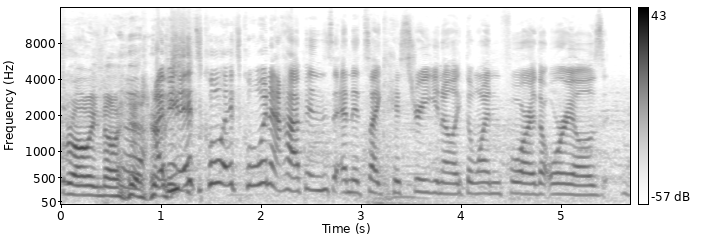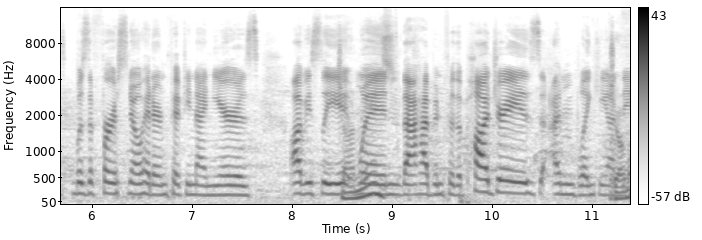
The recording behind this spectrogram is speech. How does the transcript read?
throwing no hitters. I mean, it's cool. It's cool when it happens and it's like history. You know, like the one for the Orioles was the first no hitter in 59 years. Obviously, John when Means. that happened for the Padres, I'm blanking on Joe names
